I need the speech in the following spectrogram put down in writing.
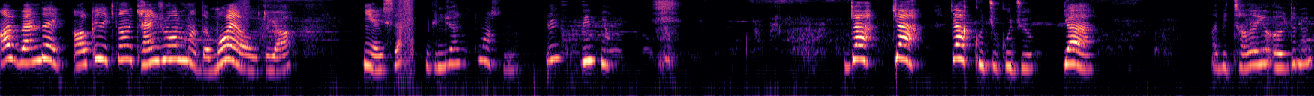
Abi bende arkadakiler Kenji olmadı. Moe oldu ya. Niyeyse güncelledim aslında. Hı, bilmiyorum. Gel gel. Gel kucu kucu. Gel. Abi Tala'yı öldürün.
